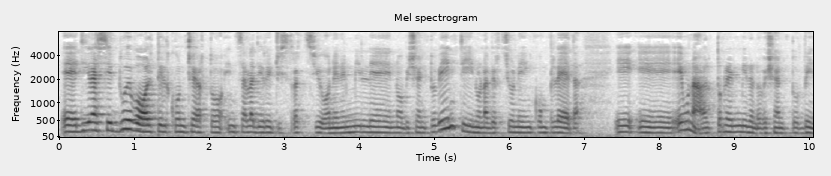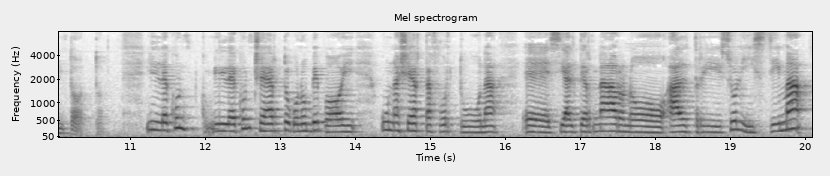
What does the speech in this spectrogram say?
eh, diresse due volte il concerto in sala di registrazione, nel 1920 in una versione incompleta e, e, e un altro nel 1928. Il, con, il, concerto conobbe poi una certa fortuna, eh, si alternarono altri solisti, ma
